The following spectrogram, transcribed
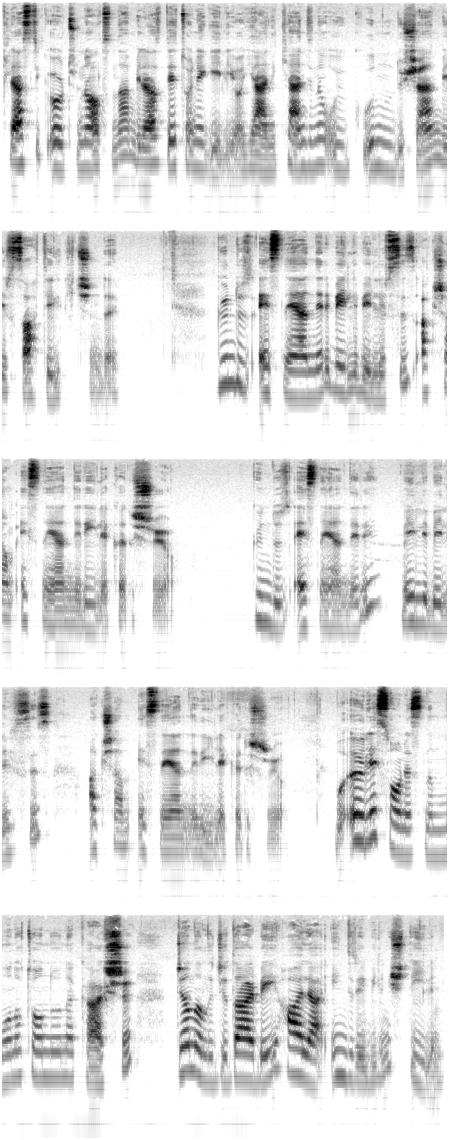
plastik örtünün altından biraz detone geliyor. Yani kendine uygun düşen bir sahtelik içinde. Gündüz esneyenleri belli belirsiz, akşam esneyenleriyle karışıyor. Gündüz esneyenleri belli belirsiz, akşam esneyenleriyle karışıyor. Bu öğle sonrasının monotonluğuna karşı can alıcı darbeyi hala indirebilmiş değilim.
